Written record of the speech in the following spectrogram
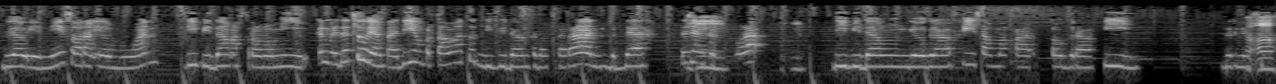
beliau ini seorang ilmuwan di bidang astronomi. Kan beda tuh yang tadi, yang pertama tuh di bidang kedokteran, bedah. Terus yang kedua Mm. di bidang geografi sama kartografi. Dari Heeh.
